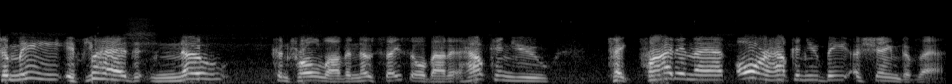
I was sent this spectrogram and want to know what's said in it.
to me, if you had no control of and no say so about it, how can you take pride in that, or how can you be ashamed of that?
